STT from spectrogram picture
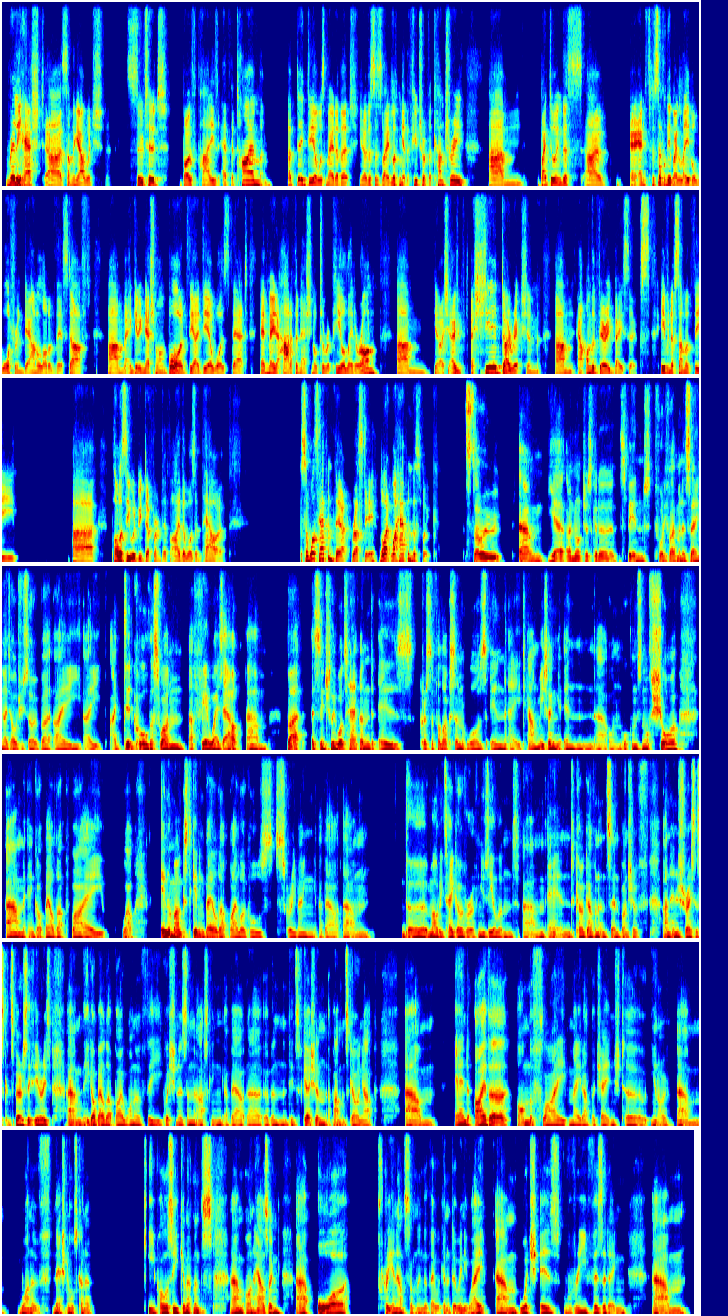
really hashed uh, something out which suited both parties at the time. A big deal was made of it. You know, this is like looking at the future of the country. Um, by doing this, uh, and specifically by Labour watering down a lot of their stuff um, and getting National on board, the idea was that it made it harder for National to repeal later on. Um, you know, a, a shared direction um, on the very basics, even if some of the uh, policy would be different if either was in power. So, what's happened there, Rustie? What what happened this week? So, um, yeah, I'm not just gonna spend 45 minutes saying I told you so, but I I I did call this one a fair ways out. Um, but essentially, what's happened is Christopher Luxon was in a town meeting in uh, on Auckland's North Shore, um, and got bailed up by well, in amongst getting bailed up by locals screaming about um, the Maori takeover of New Zealand um, and co-governance and a bunch of unhinged racist conspiracy theories. Um, he got bailed up by one of the questioners and asking about uh, urban intensification, apartments going up, um, and either on the fly made up a change to you know um, one of National's kind of key policy commitments um, on housing, uh, or pre-announced something that they were going to do anyway, um, which is revisiting um,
